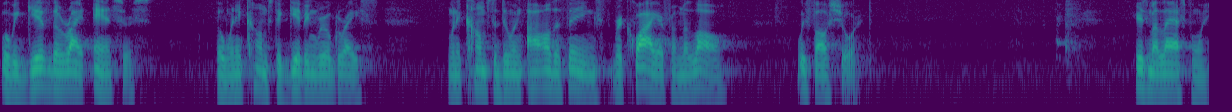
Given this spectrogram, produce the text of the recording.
where we give the right answers, but when it comes to giving real grace, when it comes to doing all the things required from the law, we fall short. Here's my last point.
